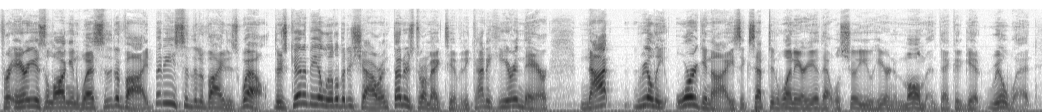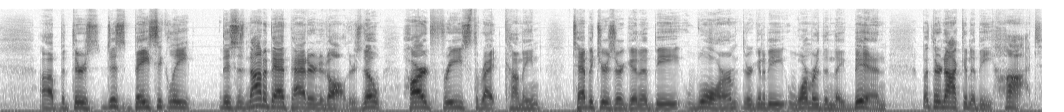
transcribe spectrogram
for areas along and west of the divide, but east of the divide as well, there's going to be a little bit of shower and thunderstorm activity kind of here and there, not really organized except in one area that we'll show you here in a moment that could get real wet. Uh, but there's just basically this is not a bad pattern at all. There's no hard freeze threat coming. Temperatures are going to be warm. They're going to be warmer than they've been, but they're not going to be hot.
